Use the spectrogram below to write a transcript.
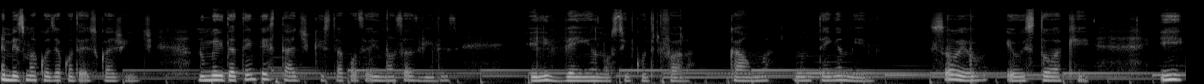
A mesma coisa acontece com a gente. No meio da tempestade que está acontecendo em nossas vidas, Ele vem ao nosso encontro e fala: calma, não tenha medo. Sou eu, eu estou aqui. E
